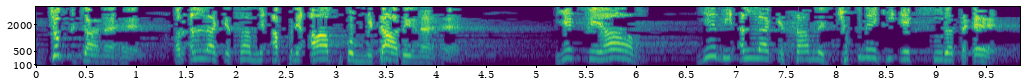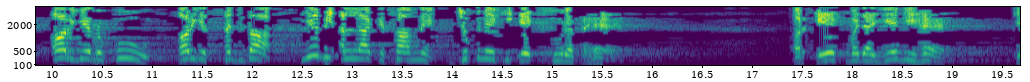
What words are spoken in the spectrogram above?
جھک جانا ہے اور اللہ کے سامنے اپنے آپ کو مٹا دینا ہے۔ یہ قیام، یہ بھی اللہ کے سامنے جھکنے کی ایک صورت ہے۔ اور یہ رکوع، اور یہ سجدہ، یہ بھی اللہ کے سامنے جھکنے کی ایک صورت ہے۔ اور ایک وجہ یہ بھی ہے کہ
